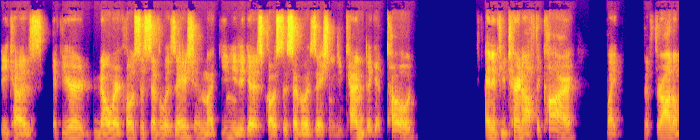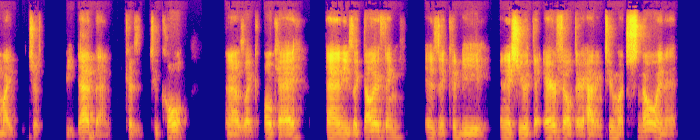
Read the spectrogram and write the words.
because if you're nowhere close to civilization, like you need to get as close to civilization as you can to get towed. And if you turn off the car, like the throttle might just be dead then because it's too cold. And I was like, okay. And he's like, the other thing is it could be an issue with the air filter having too much snow in it,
